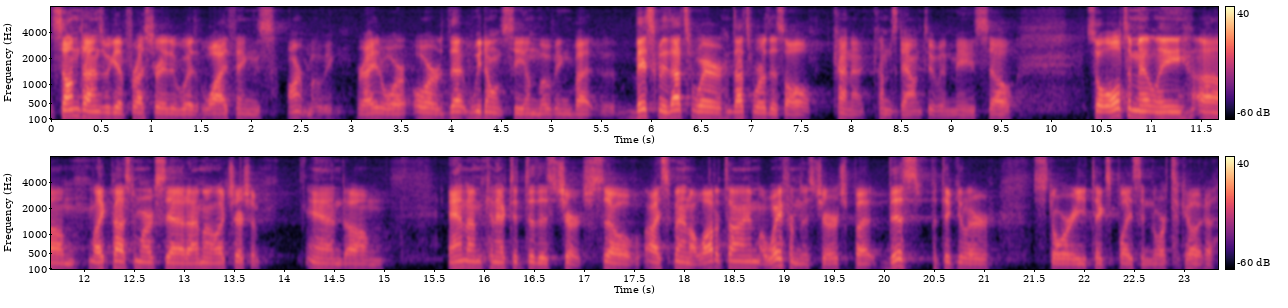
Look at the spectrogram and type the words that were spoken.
sometimes we get frustrated with why things aren't moving, right? Or, or that we don't see them moving. But basically, that's where, that's where this all kind of comes down to in me. So, so ultimately, um, like Pastor Mark said, I'm an electrician. And, um, and I'm connected to this church. So I spent a lot of time away from this church, but this particular story takes place in North Dakota.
